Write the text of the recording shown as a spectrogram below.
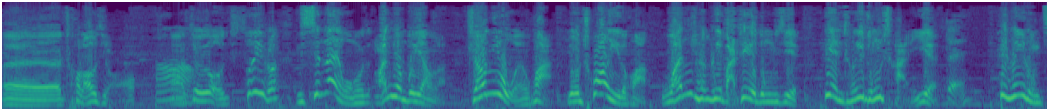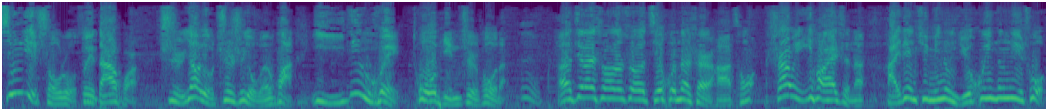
呃臭老九、哦啊，就有。所以说你现在我们完全不一样了，只要你有文化、有创意的话，完全可以把这些东西变成一种产业。对。变成一种经济收入，所以大家伙儿只要有知识、有文化，一定会脱贫致富的。嗯，呃，接下来说说结婚的事儿哈。从十二月一号开始呢，海淀区民政局婚姻登记处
